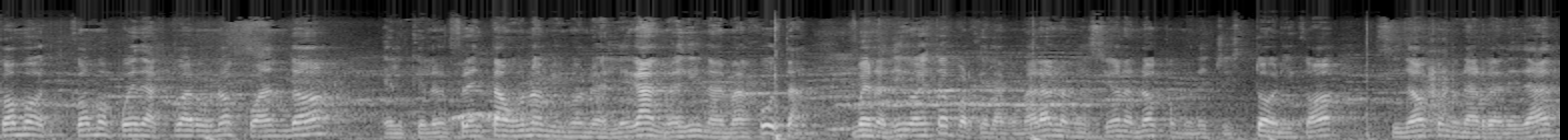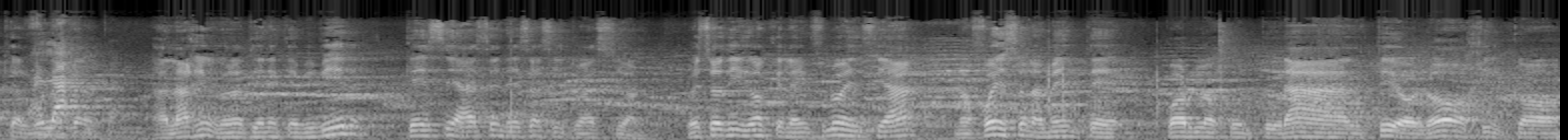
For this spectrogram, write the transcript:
¿cómo, ¿cómo puede actuar uno cuando el que lo enfrenta a uno mismo no es legal, no es digna de Marjuta? Bueno, digo esto porque la Gemara lo menciona no como un hecho histórico, sino como una realidad que algunos que uno tiene que vivir, que se hace en esa situación. Por eso digo que la influencia no fue solamente por lo cultural, teológico,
